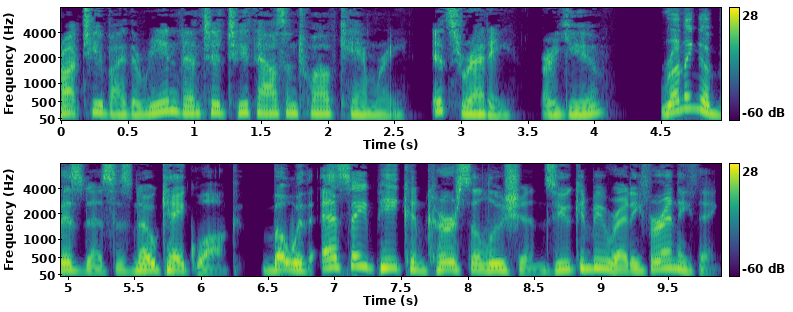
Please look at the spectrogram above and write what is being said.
Brought to you by the reinvented 2012 Camry. It's ready. Are you? Running a business is no cakewalk, but with SAP Concur Solutions, you can be ready for anything.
